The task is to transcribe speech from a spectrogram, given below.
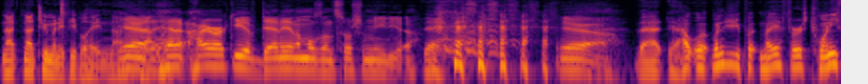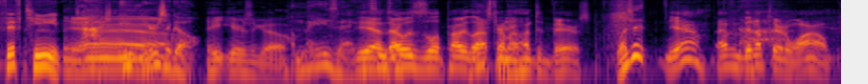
Not not too many people hating on that. Yeah, that the hierarchy of dead animals on social media. yeah. That how, when did you put May first, twenty fifteen? Gosh, eight years ago. Eight years ago. Amazing. Yeah, that like- was probably the last time I hunted bears. Was it? Yeah, I haven't been up there in a while.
